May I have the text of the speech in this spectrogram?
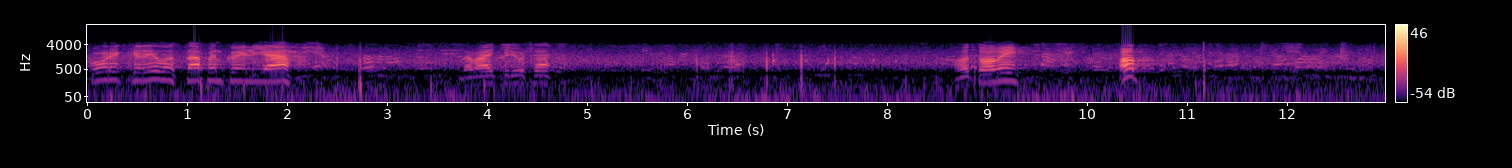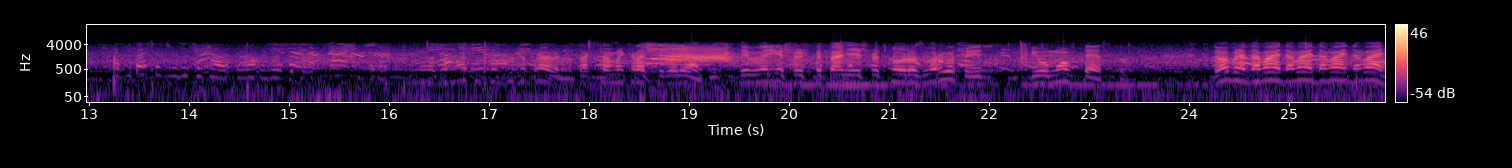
Скорик Кирило, Остапенко Ілля. Давай, Кирюша. Готовий? Оп! Дуже правильно, так само і кращий варіант. Ти вирішуєш питання швидкого розвороту і, і умов тесту. Добре, давай, давай, давай, давай.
